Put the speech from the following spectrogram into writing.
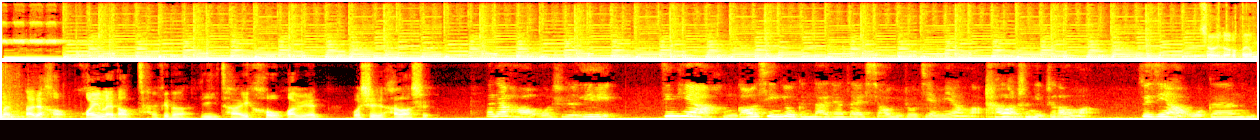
小宇宙的朋友们，大家好，欢迎来到财飞的理财后花园，我是韩老师。大家好，我是 Lily。今天啊，很高兴又跟大家在小宇宙见面了。韩老师，你知道吗？最近啊，我跟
